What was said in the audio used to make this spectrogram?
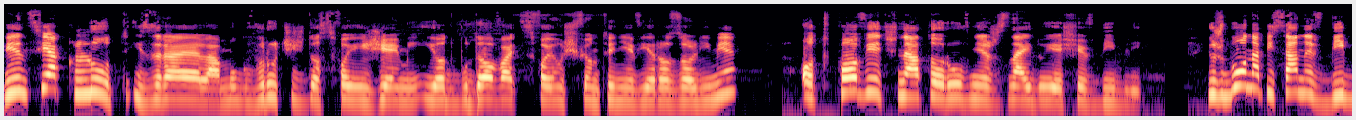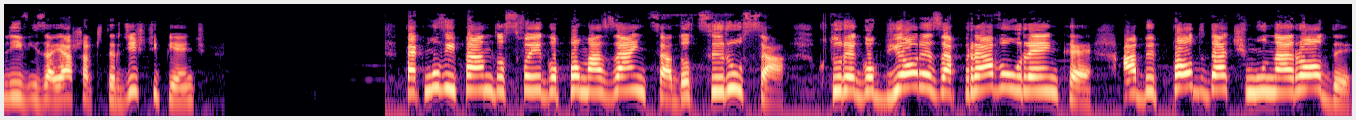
Więc jak lud Izraela mógł wrócić do swojej ziemi i odbudować swoją świątynię w Jerozolimie? Odpowiedź na to również znajduje się w Biblii. Już było napisane w Biblii w Izajasza 45. Tak mówi Pan do swojego pomazańca, do Cyrusa, którego biorę za prawą rękę, aby poddać mu narody,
